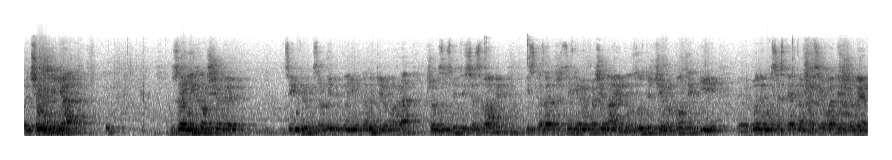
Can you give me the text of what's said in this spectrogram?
От я заїхав, щоб цей трюк зробити, поїхати до Кіровоград, щоб зустрітися з вами і сказати, що тільки ми починаємо зустрічі, роботи і е, будемо системно працювати, щоб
